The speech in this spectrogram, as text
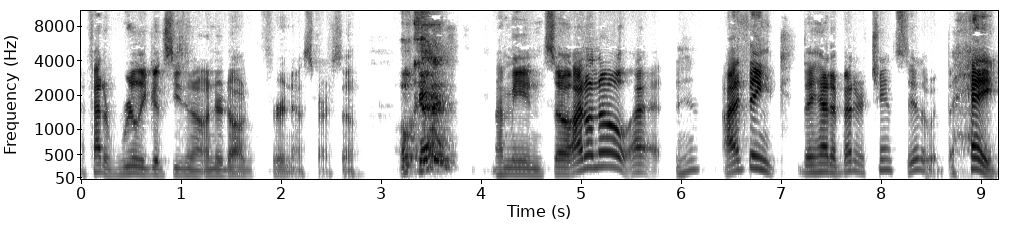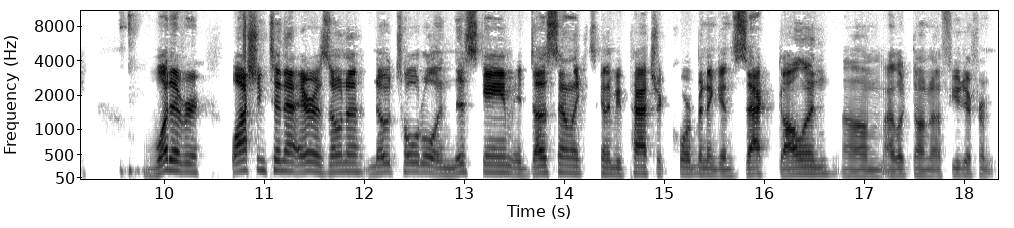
I've had a really good season on underdog for NASCAR. So okay, I mean, so I don't know. I yeah, I think they had a better chance the other way, but hey, whatever. Washington at Arizona, no total in this game. It does sound like it's going to be Patrick Corbin against Zach Gallen. Um, I looked on a few different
